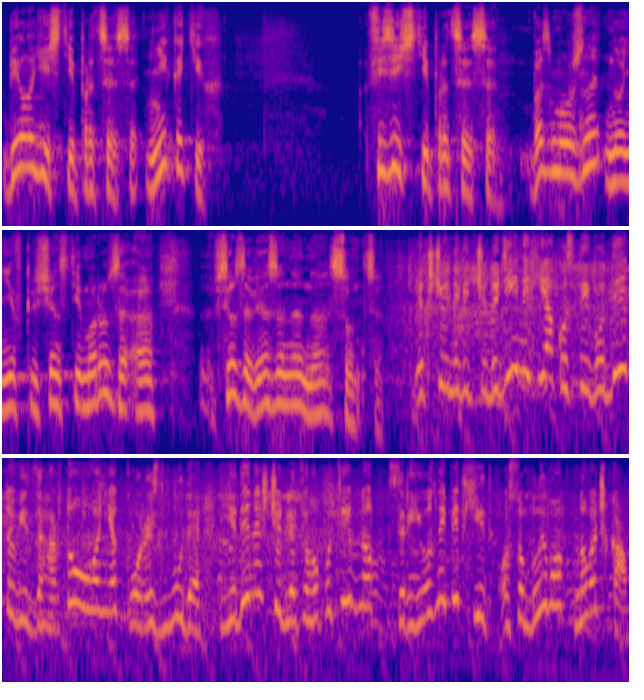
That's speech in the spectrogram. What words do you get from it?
Биологические процессы – никаких. Физические процессы возможны, но не в крещенстві мороза, а все зав'язане на сонце. Якщо й не від чудодійних якостей води, то від загартовування користь буде. Єдине, що для цього потрібно – серйозний підхід, особливо новачкам.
